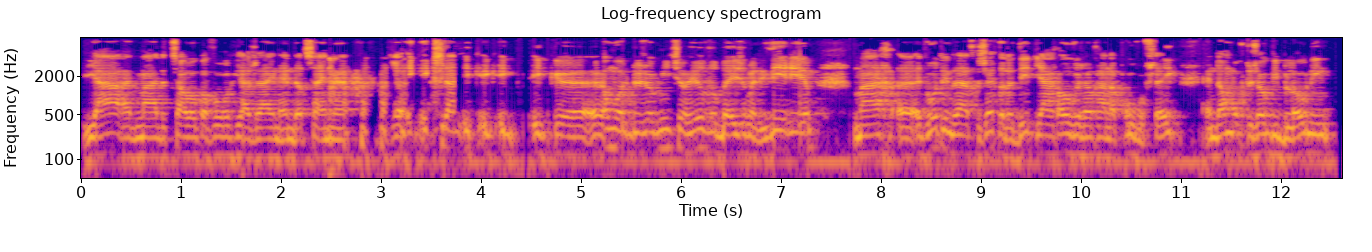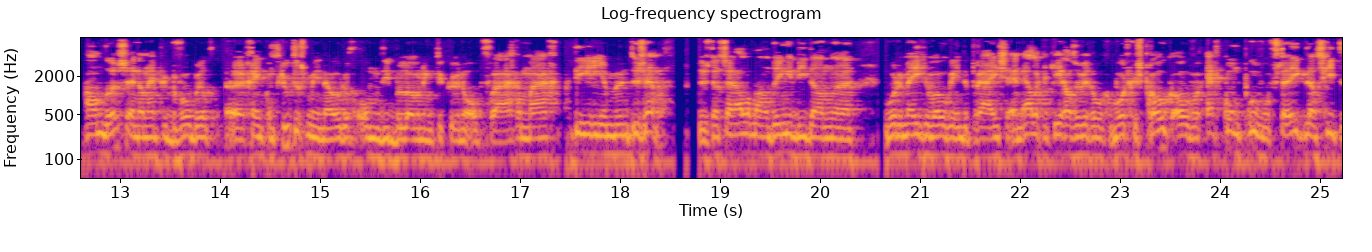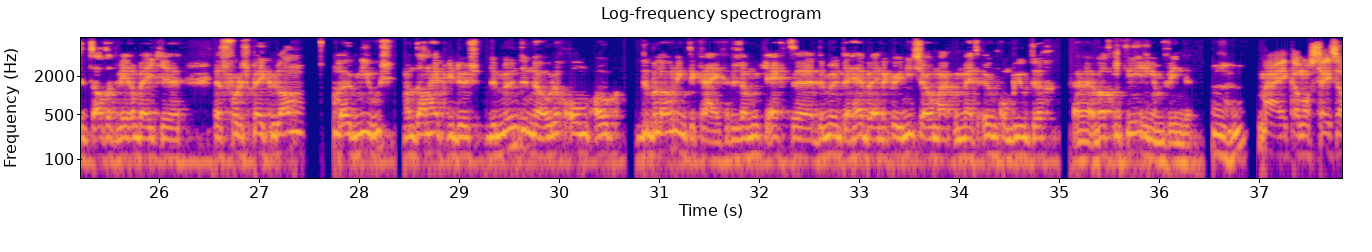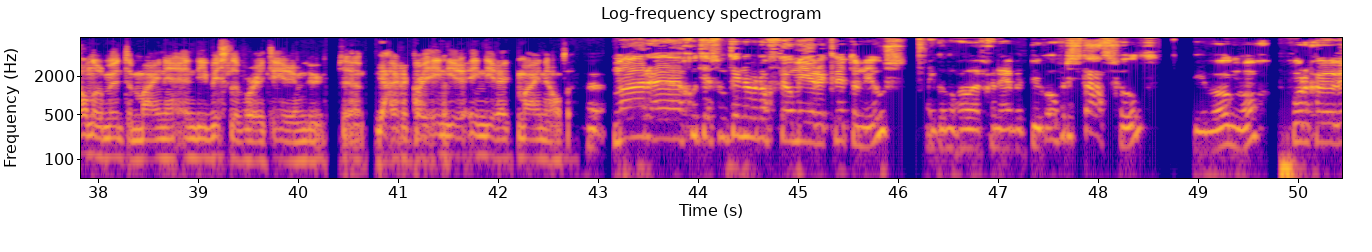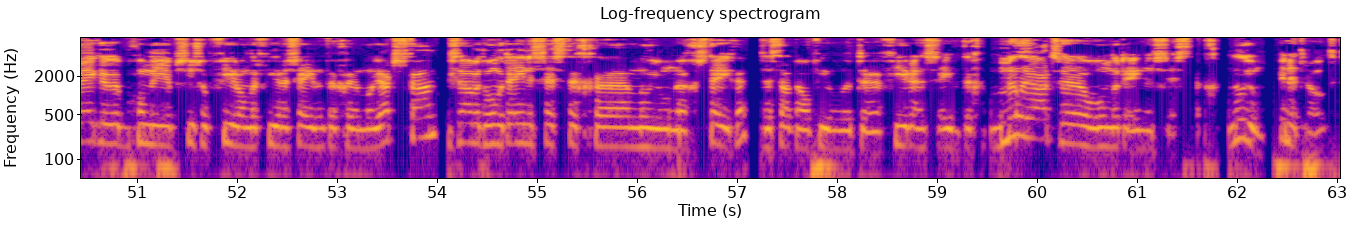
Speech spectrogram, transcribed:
Ja, maar dat zou ook al vorig jaar zijn en dat zijn, ja, ik, ik, sta- ik, ik, ik, ik hou me dus ook niet zo heel veel bezig met Ethereum, maar eh, het wordt inderdaad gezegd dat het dit jaar over zou gaan naar proof of stake en dan wordt dus ook die beloning anders en dan heb je bijvoorbeeld eh, geen computers meer nodig om die beloning te kunnen opvragen, maar Ethereum munten zelf. Dus dat zijn allemaal dingen die dan worden meegewogen in de prijs. En elke keer als er weer wordt gesproken over er komt proof of stake, dan schiet het altijd weer een beetje, dat is voor de speculant leuk nieuws. Want dan heb je dus de munten nodig om ook de beloning te krijgen. Dus dan moet je echt eh, de munten hebben en dan kun je niet zomaar met een computer eh, wat Ethereum vinden. Mhm. Maar je kan nog steeds andere munten minen en die wisselen voor Ethereum nu. Dus, eh, Ja. Eigenlijk kan je indirect, indirect minen altijd. Maar eh, goed, ja, zometeen hebben we nog veel meer crypto nieuws. Ik wil nog wel even gaan hebben natuurlijk over de staatsschuld. Die hebben we ook nog. Vorige week eh, begon die precies op 474 miljard te staan. Die is nou met 161 eh, miljoen eh, gestegen. Dus hij staat nu op 474 miljard eh, 161 miljoen in het rood.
